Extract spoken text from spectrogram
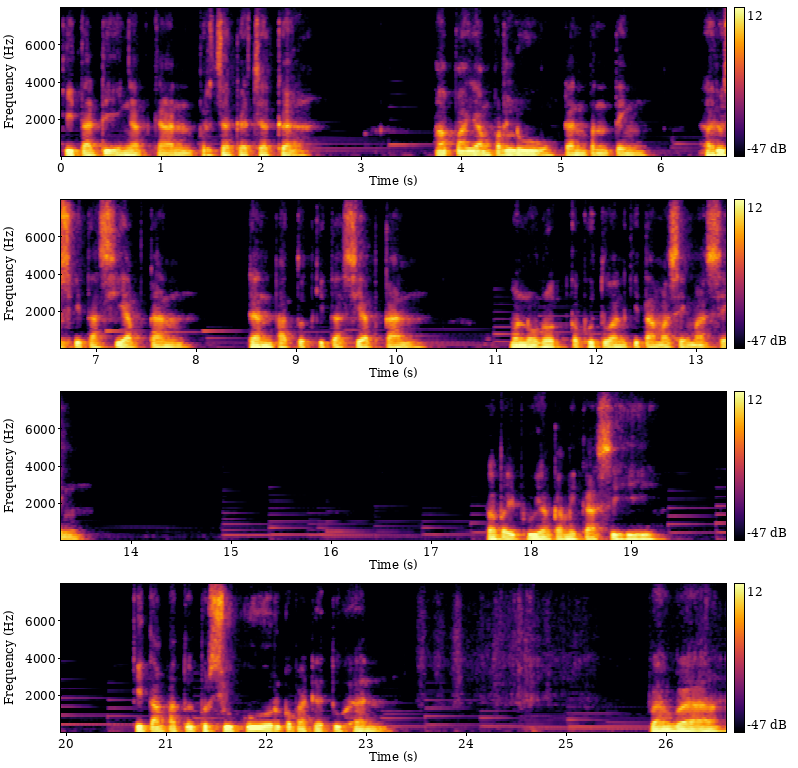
kita diingatkan berjaga-jaga. Apa yang perlu dan penting harus kita siapkan dan patut kita siapkan menurut kebutuhan kita masing-masing. Bapak Ibu yang kami kasihi, kita patut bersyukur kepada Tuhan bahwa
